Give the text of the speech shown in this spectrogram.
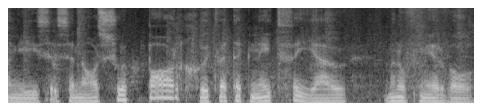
van Jesus en daar's so 'n paar goed wat ek net vir jou min of meer wil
